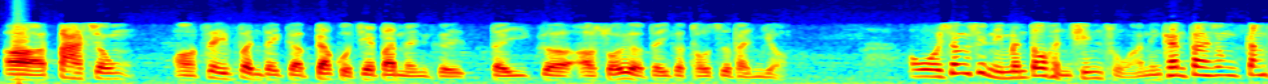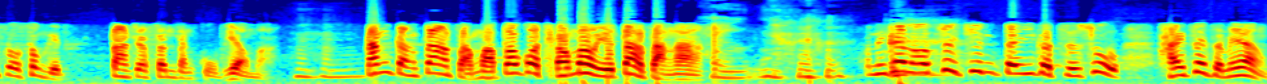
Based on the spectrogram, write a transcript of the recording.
啊大兄哦这一份的一个标股接班的一个的一个呃所有的一个投资朋友，我相信你们都很清楚啊，你看大兄当时候送给大家三档股票嘛，当港大涨嘛，包括乔茂也大涨啊。你看哦，最近的一个指数还在怎么样？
